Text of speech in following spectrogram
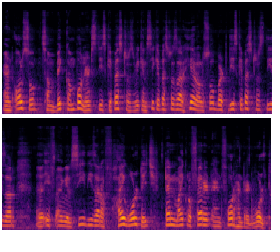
and also some big components these capacitors we can see capacitors are here also but these capacitors these are uh, if I will see these are of high voltage 10 microfarad and 400 volt.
